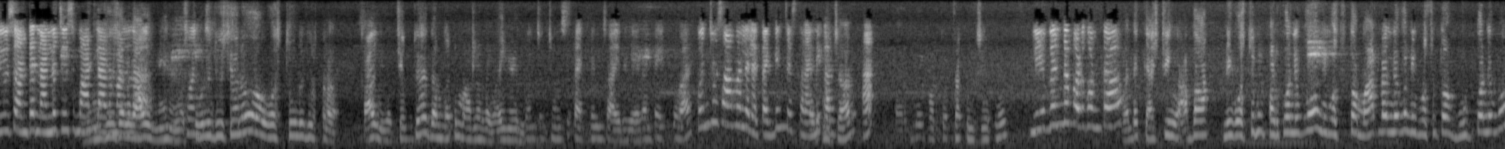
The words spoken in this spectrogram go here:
చూసి అంటే నన్ను చూసి చూశాను మాట్లాడమన్నా? కాదు మీరు వస్తువులు చూశాను వస్తువులు చూస్తున్నా. కాదు చెప్తే దాన్ని బట్టి మాట్లాడదాం. ఐదు వేలు. కొంచెం చూసి తగ్గించు ఐదు వేలు అంటే ఎక్కువ. కొంచెం సామాన్లు తగ్గించేస్తానండి. మీద పడుకోవచ్చా కొంచెంసేపు? నువ్వెందుకు పడుకుంటావు అంటే కాస్టింగ్ అబ్బా నీ వస్తువుని పడుకోనివ్వు నీ వస్తువుతో మాట్లాడినివ్వు నీ వస్తువుతో ముట్టుకోనివ్వు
